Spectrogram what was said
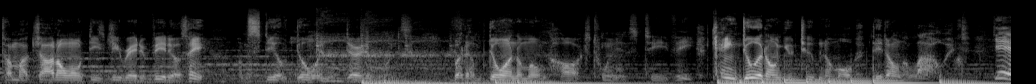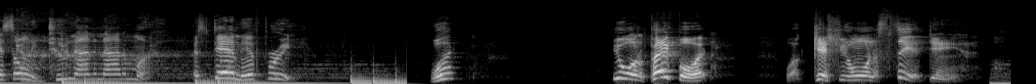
Talking about y'all don't want these G-rated videos. Hey, I'm still doing the dirty ones, but I'm doing them on Hodge Twins TV. Can't do it on YouTube no more. They don't allow it. Yeah, it's only $2.99 a month. It's damn near free. What? You want to pay for it? Well, I guess you don't want to see it then. Oh,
